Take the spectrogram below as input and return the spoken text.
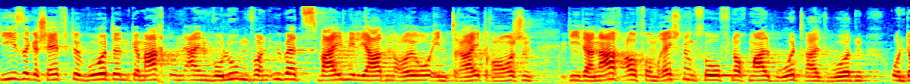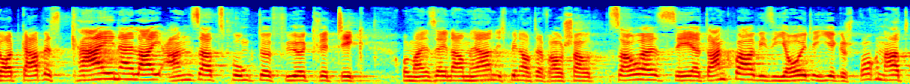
diese Geschäfte wurden gemacht in einem Volumen von über 2 Milliarden € in drei Tranchen, die danach auch vom Rechnungshof noch einmal beurteilt wurden. Und dort gab es keinerlei Ansatzpunkte für Kritik. Meine sehr Damen und Herren, ich bin auch der Frau Schaut-Sauer sehr dankbar, wie sie heute hier gesprochen hat,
